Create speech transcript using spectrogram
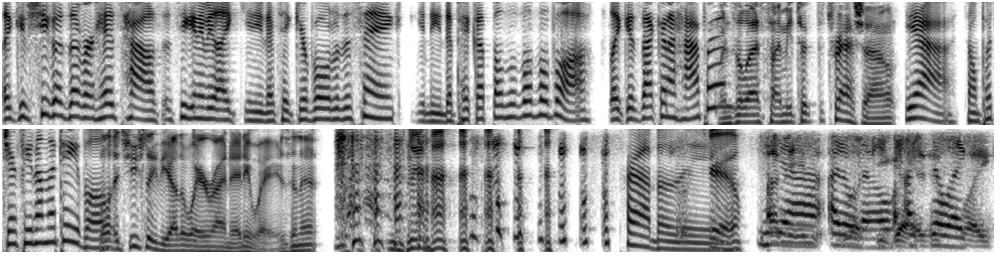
like if she goes over his house, is he going to be like, you need to take your bowl to the sink? You need to pick up blah, blah, blah, blah, blah? Like, is that going to happen? When's the last time you took the trash out? yeah. Don't put your feet on the table. Well, it's usually the other way around anyway, isn't it? Probably. True. Yeah, I mean, I don't look, know. you I feel like, like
